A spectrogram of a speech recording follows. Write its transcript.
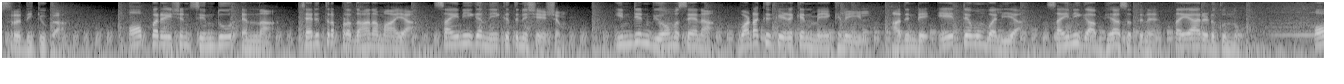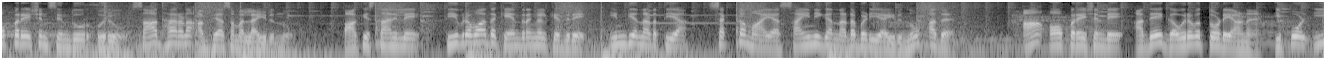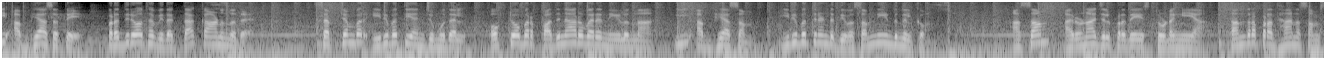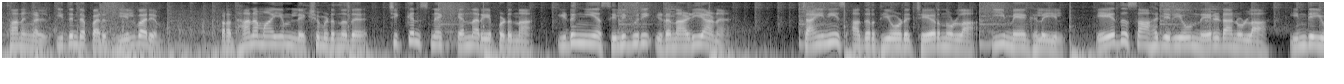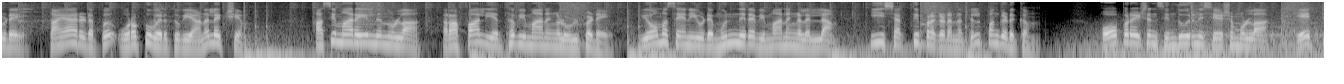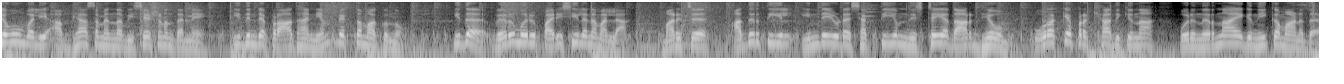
ശ്രദ്ധിക്കുക. ഓപ്പറേഷൻ സിന്ദൂർ എന്ന ചരിത്രപ്രധാനമായ സൈനിക നീക്കത്തിന് ശേഷം ഇന്ത്യൻ വ്യോമസേന വടക്ക് കിഴക്കൻ മേഖലയിൽ അതിന്റെ ഏറ്റവും വലിയ സൈനിക അഭ്യാസത്തിന് തയ്യാറെടുക്കുന്നു. ഓപ്പറേഷൻ സിന്ദൂർ ഒരു സാധാരണ അഭ്യാസമല്ലായിരുന്നു. പാകിസ്ഥാനിലെ തീവ്രവാദ കേന്ദ്രങ്ങൾക്കെതിരെ ഇന്ത്യ നടത്തിയ ശക്തമായ സൈനിക നടപടിയായിരുന്നു അത്. ആ ഓപ്പറേഷന്റെ അതേ ഗൗരവത്തോടെയാണ് ഇപ്പോൾ ഈ അഭ്യാസത്തെ പ്രതിരോധ വിദഗ്ധ കാണുന്നത്. സെപ്റ്റംബർ ഇരുപത്തിയഞ്ച് മുതൽ ഒക്ടോബർ പതിനാറ് വരെ നീളുന്ന ഈ അഭ്യാസം ഇരുപത്തിരണ്ട് ദിവസം നീണ്ടുനിൽക്കും അസം അരുണാചൽ പ്രദേശ് തുടങ്ങിയ തന്ത്രപ്രധാന സംസ്ഥാനങ്ങൾ ഇതിന്റെ പരിധിയിൽ വരും. പ്രധാനമായും ലക്ഷ്യമിടുന്നത് ചിക്കൻ സ്നെക്ക് എന്നറിയപ്പെടുന്ന ഇടുങ്ങിയ സിലിഗുരി ഇടനാഴിയാണ്. ചൈനീസ് അതിർത്തിയോട് ചേർന്നുള്ള ഈ മേഖലയിൽ ഏത് സാഹചര്യവും നേരിടാനുള്ള ഇന്ത്യയുടെ തയ്യാറെടുപ്പ് ഉറപ്പുവരുത്തുകയാണ് ലക്ഷ്യം. ഹസിമാരയിൽ നിന്നുള്ള റഫാൽ യുദ്ധവിമാനങ്ങൾ ഉൾപ്പെടെ വ്യോമസേനയുടെ മുൻനിര വിമാനങ്ങളെല്ലാം ഈ ശക്തി പ്രകടനത്തിൽ പങ്കെടുക്കും. ഓപ്പറേഷൻ സിന്ദൂരിന് ശേഷമുള്ള ഏറ്റവും വലിയ അഭ്യാസമെന്ന വിശേഷണം തന്നെ ഇതിന്റെ പ്രാധാന്യം വ്യക്തമാക്കുന്നു. ഇത് വെറുമൊരു പരിശീലനമല്ല മറിച്ച് അതിർത്തിയിൽ ഇന്ത്യയുടെ ശക്തിയും നിശ്ചയദാർഢ്യവും ഉറക്കെ പ്രഖ്യാപിക്കുന്ന ഒരു നിർണായക നീക്കമാണിത്.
